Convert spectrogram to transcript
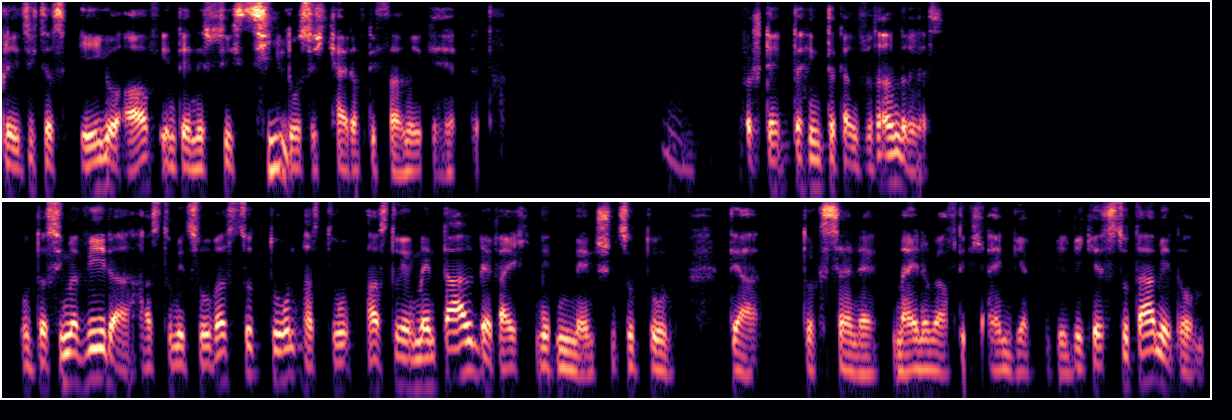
bläht sich das Ego auf, indem es sich Ziellosigkeit auf die Fahne geheftet hat. Mhm. Versteckt dahinter ganz was anderes. Und da sind wir wieder. Hast du mit sowas zu tun? Hast du, hast du im Mentalbereich mit einem Menschen zu tun, der durch seine Meinung auf dich einwirken will? Wie gehst du damit um?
